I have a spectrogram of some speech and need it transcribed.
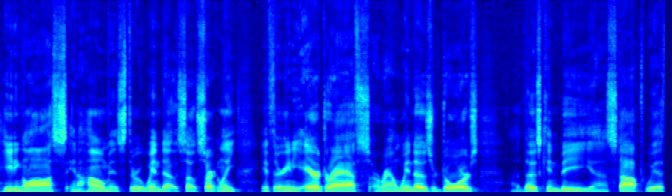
heating loss in a home is through a window. So certainly, if there are any air drafts around windows or doors, those can be uh, stopped with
